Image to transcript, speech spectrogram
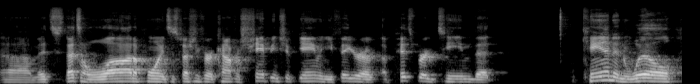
Um, it's that's a lot of points, especially for a conference championship game. And you figure a, a Pittsburgh team that can and will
